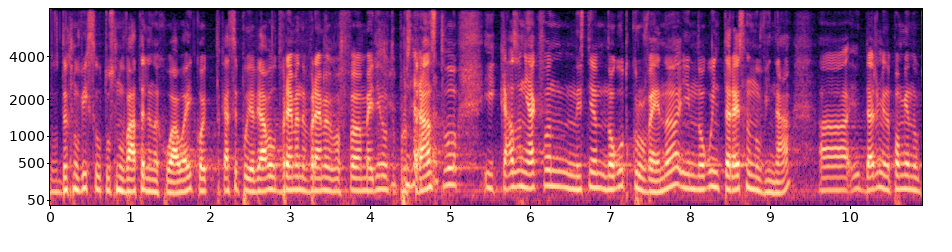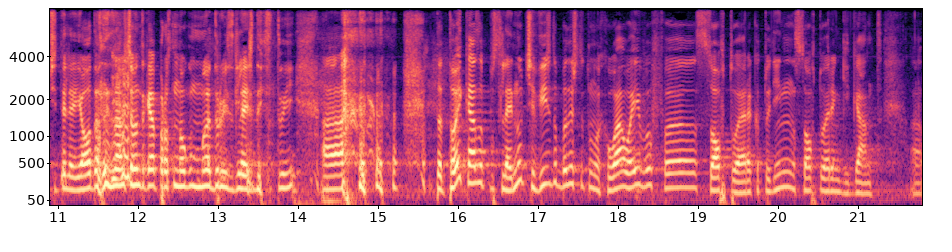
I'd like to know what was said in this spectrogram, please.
вдъхнових се от основателя на Huawei, който така се появява от време на време в медийното пространство и казва някаква наистина много откровена и много интересна новина. А, и даже ми напомня на учителя Йода, не знам, че он така просто много мъдро изглежда и стои. А, та той каза последно, че вижда бъдещето на Huawei в а, софтуера, като един софтуерен гигант. А,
